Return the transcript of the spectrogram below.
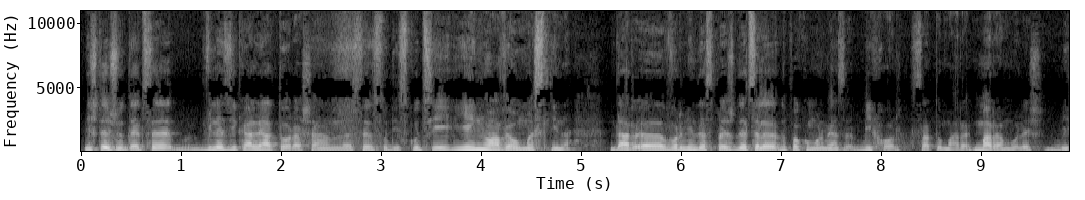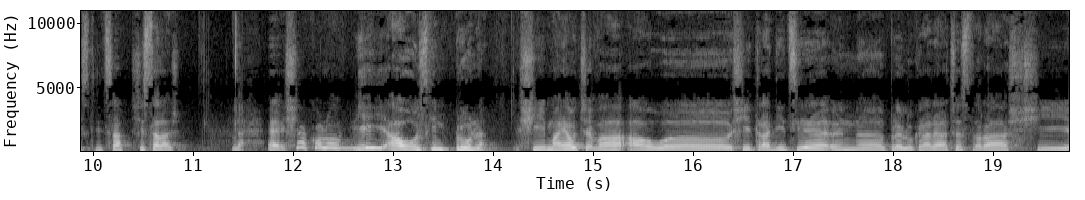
niște județe, vi le zic aleator, așa în sensul discuției, ei nu aveau măslină. Dar uh, vorbim despre județele după cum urmează. Bihor, Satu Mare, Maramureș, Bistrița și Sălaj. Da. E, și acolo ei au, în schimb, prună. Și mai au ceva, au uh, și tradiție în uh, prelucrarea acestora și,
